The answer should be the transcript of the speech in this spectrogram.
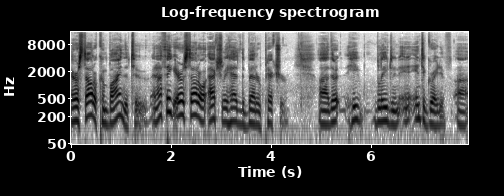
Aristotle combined the two, and I think Aristotle actually had the better picture. Uh, there, he believed in in integrative uh,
